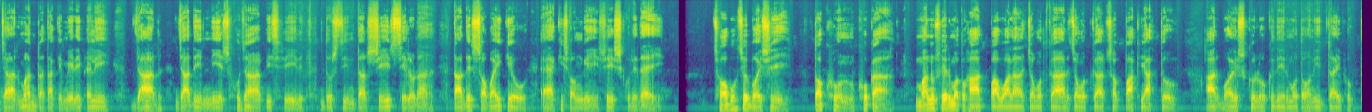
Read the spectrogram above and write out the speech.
জার্মানরা তাকে মেরে ফেলে, যার যাদের নিয়ে সোজা পৃথিবীর দুশ্চিন্তার শেষ ছিল না, তাদের সবাইকেও একই সঙ্গে শেষ করে দেয়। ছ বছর বয়সে তখন খোকা মানুষের মতো হাত পাওয়ালা, চমৎকার চমৎকার সব পাখি আঁকত আর বয়স্ক লোকদের মতো অনিদ্রায় ভুগত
